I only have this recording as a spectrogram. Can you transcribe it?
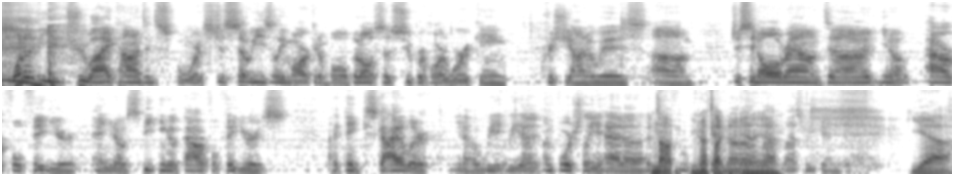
One of the true icons in sports, just so easily marketable, but also super hardworking. Cristiano is um, just an all-around, uh, you know, powerful figure. And you know, speaking of powerful figures, I think Skylar. You know, we we uh, unfortunately had a, a Not- tough you're not weekend, talking- uh, yeah, yeah. last weekend. yeah.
